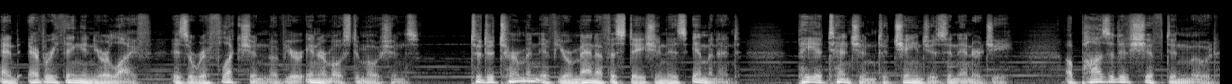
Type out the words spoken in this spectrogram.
and everything in your life is a reflection of your innermost emotions. To determine if your manifestation is imminent, pay attention to changes in energy, a positive shift in mood,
